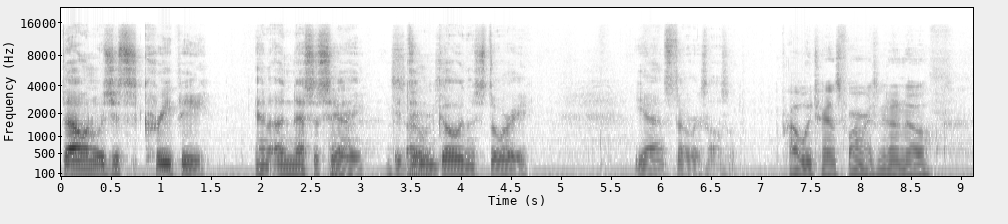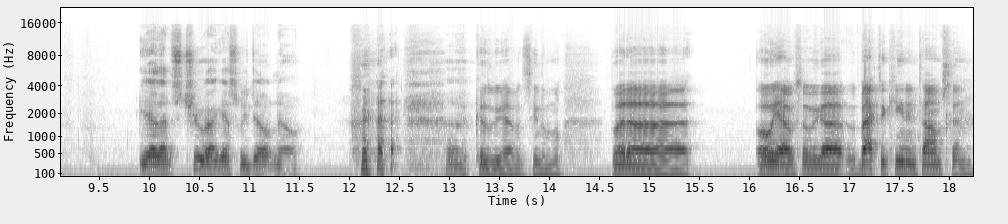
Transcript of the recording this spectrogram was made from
that one was just creepy and unnecessary. and it didn't go in the story. Yeah, and Star Wars also. probably Transformers. We don't know Yeah, that's true. I guess we don't know. because we haven't seen them. But uh, oh yeah, so we got back to Kenan Thompson.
